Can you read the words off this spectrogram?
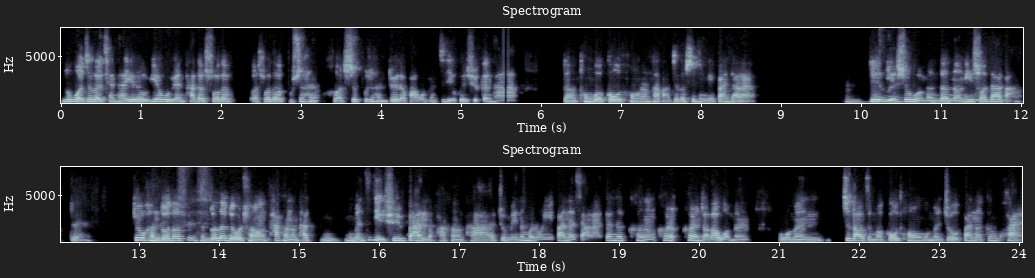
如果这个前台业务业务员他的说的呃说的不是很合适，不是很对的话，我们自己会去跟他。呃，通过沟通让他把这个事情给办下来，嗯，也也是我们的能力所在吧？对，就很多的很多的流程，他可能他你你们自己去办的话，可能他就没那么容易办得下来。但是可能客人客人找到我们，我们知道怎么沟通，我们就办得更快，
